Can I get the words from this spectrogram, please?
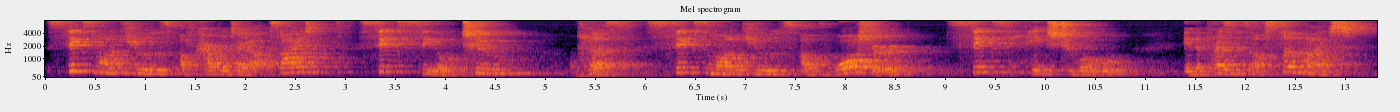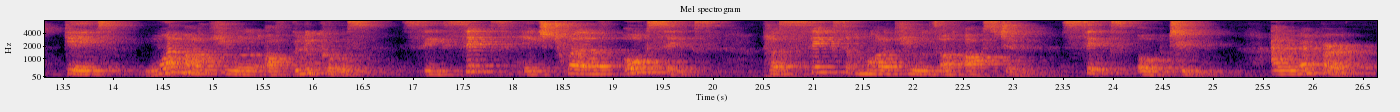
Six molecules of carbon dioxide, six CO2, plus six molecules of water, six H2O, in the presence of sunlight gives one molecule of glucose, C6H12O6, plus six molecules of oxygen, 6O2. And remember,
